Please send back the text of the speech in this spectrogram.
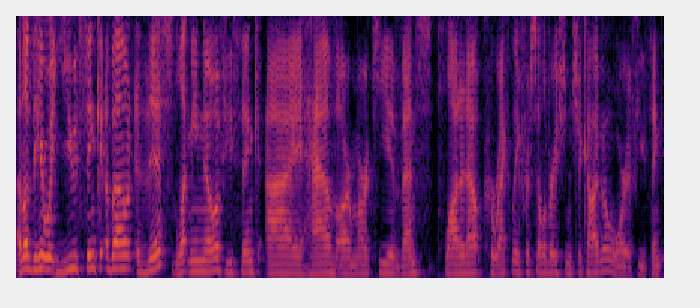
I'd love to hear what you think about this. Let me know if you think I have our marquee events plotted out correctly for Celebration Chicago, or if you think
